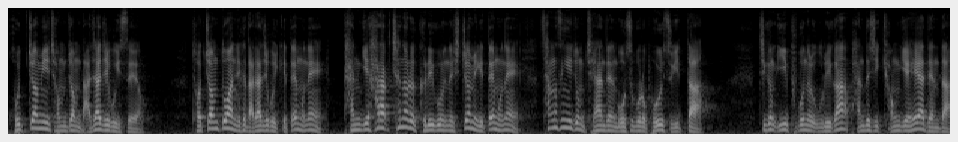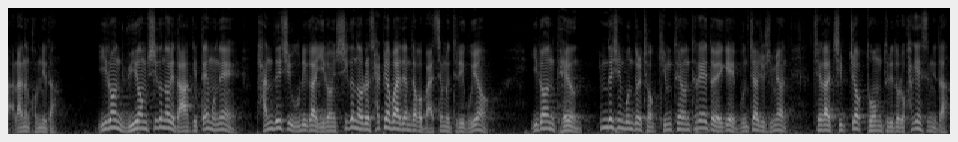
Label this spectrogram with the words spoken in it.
고점이 점점 낮아지고 있어요. 저점 또한 이렇게 낮아지고 있기 때문에 단기 하락 채널을 그리고 있는 시점이기 때문에 상승이 좀 제한되는 모습으로 보일 수 있다. 지금 이 부분을 우리가 반드시 경계해야 된다라는 겁니다. 이런 위험 시그널이 나왔기 때문에 반드시 우리가 이런 시그널을 살펴봐야 된다고 말씀을 드리고요. 이런 대응 힘드신 분들 저 김태훈 트레이더에게 문자 주시면 제가 직접 도움 드리도록 하겠습니다.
